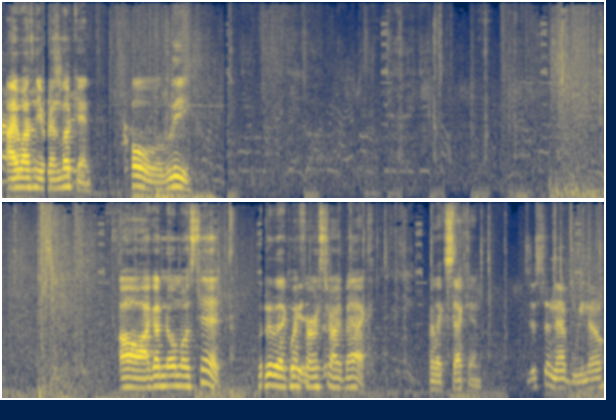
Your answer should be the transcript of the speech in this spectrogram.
I wasn't even looking. Holy. Oh, I got an almost hit. Literally like my first try back. Or like second. Is this a Neb we know?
